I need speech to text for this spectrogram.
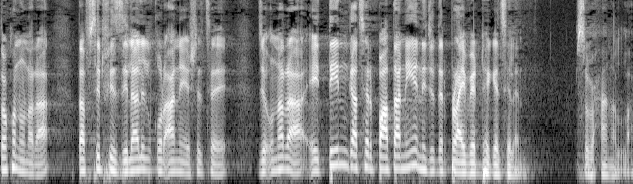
তখন ওনারা তাফসির ফি জিলালিল কোরআনে এসেছে যে ওনারা এই তিন গাছের পাতা নিয়ে নিজেদের প্রাইভেট ঢেকেছিলেন। সুবহান আল্লাহ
